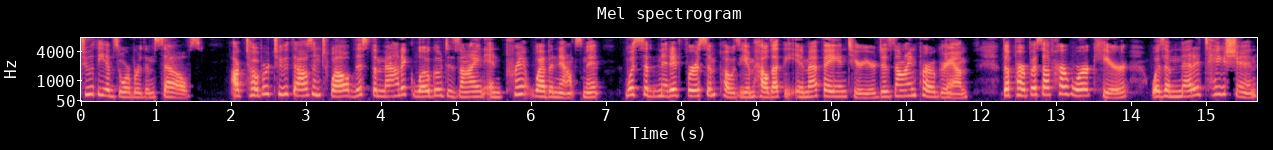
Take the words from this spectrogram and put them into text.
to the absorber themselves. October 2012, this thematic logo design and print web announcement was submitted for a symposium held at the MFA Interior Design Program. The purpose of her work here was a meditation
